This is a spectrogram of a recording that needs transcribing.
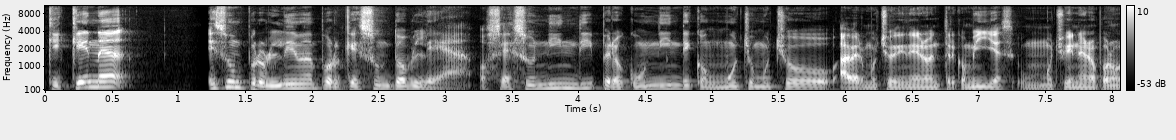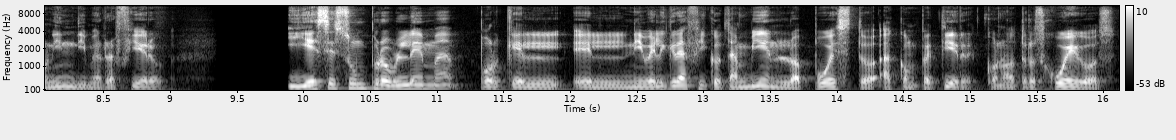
que Kena es un problema porque es un doble A. O sea, es un indie, pero con un indie con mucho, mucho, a ver, mucho dinero entre comillas. Mucho dinero por un indie me refiero. Y ese es un problema porque el, el nivel gráfico también lo ha puesto a competir con otros juegos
